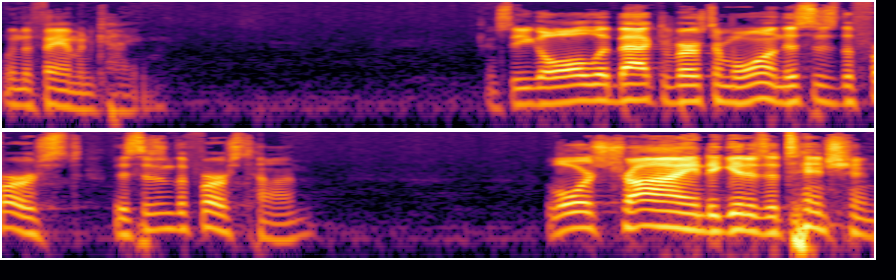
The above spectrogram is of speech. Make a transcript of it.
when the famine came. And so you go all the way back to verse number 1. This is the first. This isn't the first time. The Lord's trying to get his attention.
